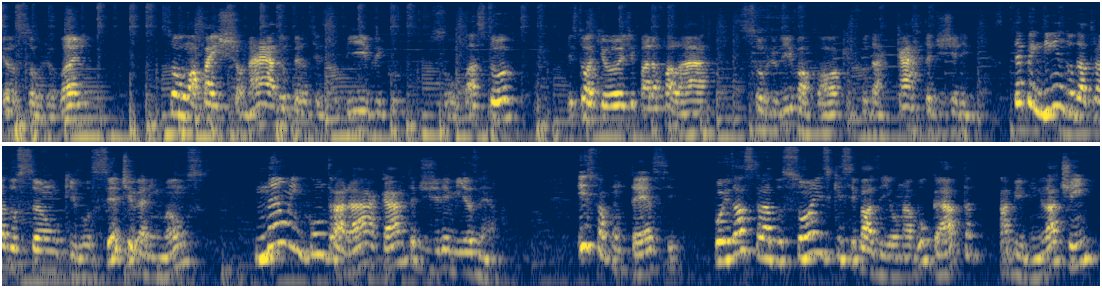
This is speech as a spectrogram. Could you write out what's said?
eu sou o Giovanni, sou um apaixonado pelo texto bíblico, sou pastor, estou aqui hoje para falar sobre o livro apócrifo da Carta de Jeremias. Dependendo da tradução que você tiver em mãos, não encontrará a Carta de Jeremias nela. Isso acontece pois as traduções que se baseiam na Vulgata, a Bíblia em latim,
